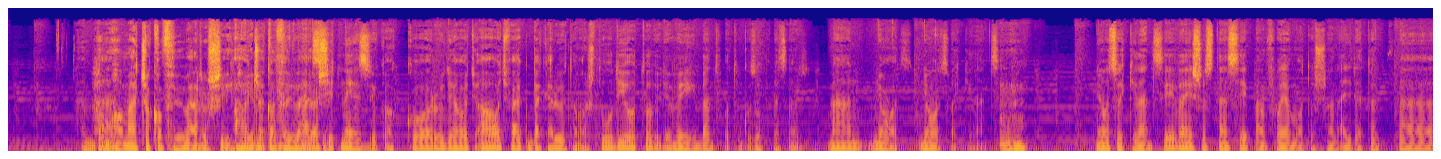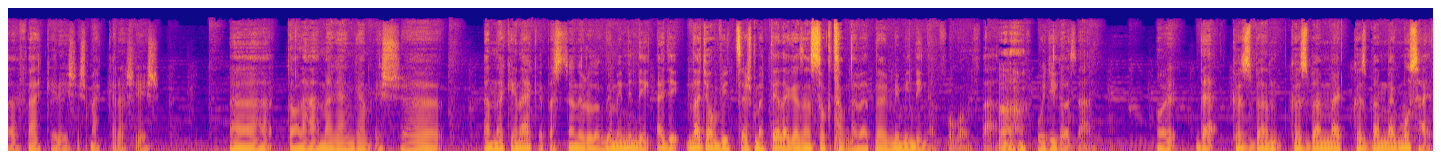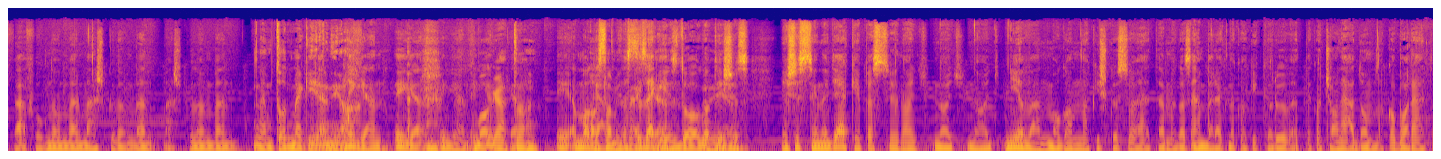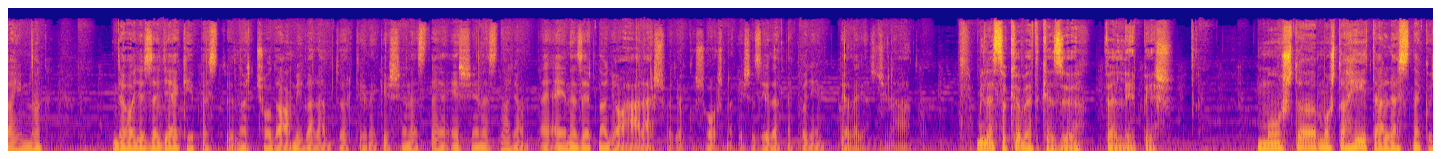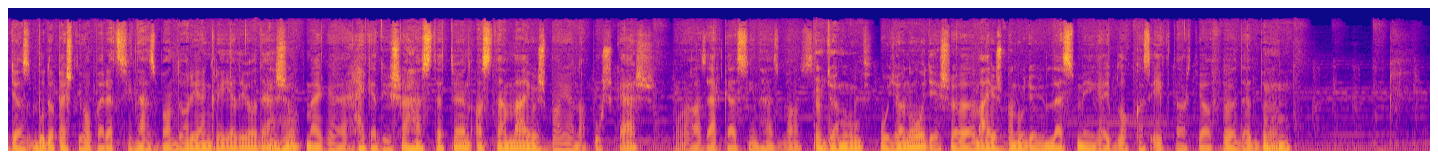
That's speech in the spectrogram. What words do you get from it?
ebben? Ha, ha már csak a fővárosi Ha csak a fővárosit nézzük. nézzük, akkor ugye, hogy ahogy fel, bekerültem a stúdiótól, ugye végig bent voltunk az operáción, már 8, 8 vagy 9 uh-huh. 8 vagy 9 éve, és aztán szépen folyamatosan egyre több felkérés és megkeresés talál meg engem, és ennek én elképesztően örülök, de mi mindig egy nagyon vicces, mert tényleg ezen szoktam nevetni, hogy mi mindig nem fogom fel, Aha. úgy igazán. Hogy, de közben, közben, meg, közben meg muszáj felfognom, mert máskülönben, máskülönben... Nem tudod megélni a... Igen, igen, igen. magát igen, a... Igen, magát, azt, amit ezt az kell. egész dolgot, és ez, és ezt én egy elképesztő nagy, nagy, nagy, nyilván magamnak is köszönhetem, meg az embereknek, akik körülvettek, a családomnak, a barátaimnak, de hogy ez egy elképesztő nagy csoda, ami velem történik, és én, ezt, és én, ezt nagyon, én ezért nagyon hálás vagyok a sorsnak és az életnek, hogy én tényleg ezt csinálhatom. Mi lesz a következő fellépés? Most a, most a héten lesznek ugye az Budapesti Operett Színházban Dorian Gray előadások, uh-huh. meg Hegedűs a háztetőn, aztán májusban jön a Puskás az Erkel Színházban. Ugyanúgy? Ugyanúgy, és májusban ugyanúgy lesz még egy blokk az Ég tartja a földetből. Uh-huh.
